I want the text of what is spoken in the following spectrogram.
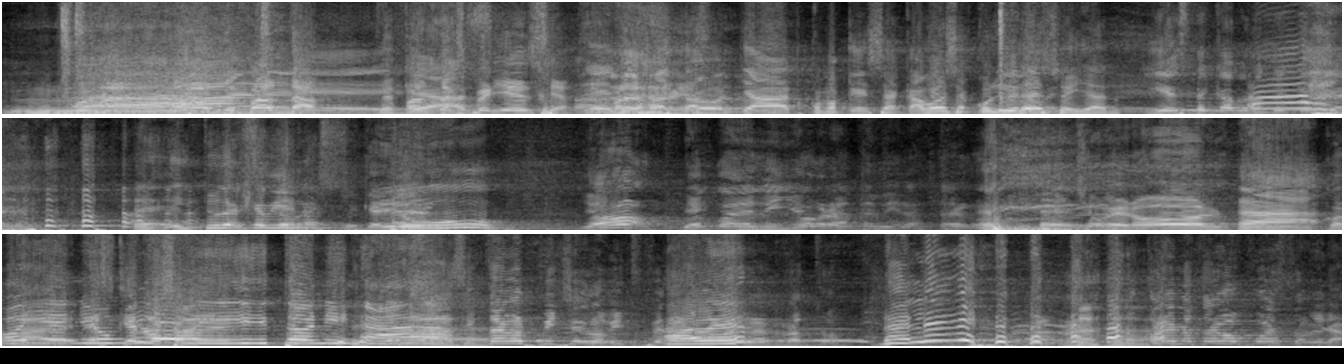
No, te falta. Te falta asco. experiencia. Que le faltaba- ya como que se acabó ese culibeso y ya. ¿Y este cabrón de qué viene? Eh, ¿Y tú de qué vienes? ¿De qué vienes? Yo vengo de niño grande, mira. Traigo un pinche overol. Ah. con Oye, madre. ni Es un que no ni Ah, nada. sí traigo el pinche globito, pero A para ver. el roto. Dale. Para el roto, todavía lo traigo puesto, mira.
